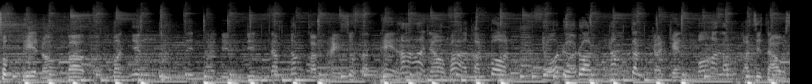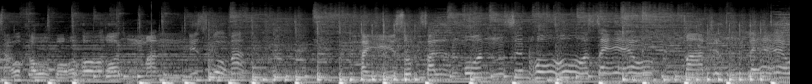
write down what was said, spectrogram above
สมเพศออกมาผมมันยังดินดินดินน้ำน้ำกันให้สุขสันต์เฮฮาเงาผ้ากันป้อนโยเดือดร้อนน้ำกันกันแข่งหมอลำกันสิเจ้าเสาเขาบ่อนมันดิสโก้มาให้สุขสันต์มวนซึ้นโฮเซลมาถึงแล้ว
